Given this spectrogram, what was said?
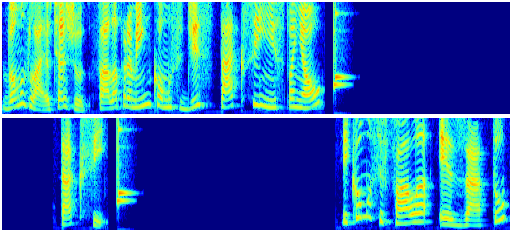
Vamos lá, eu te ajudo. Fala para mim como se diz táxi em espanhol. Táxi. E como se fala exato?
